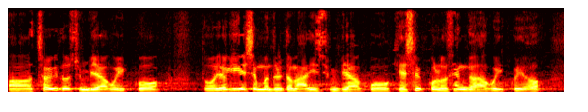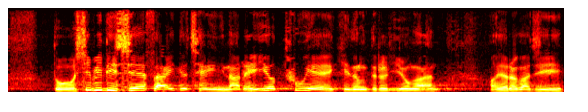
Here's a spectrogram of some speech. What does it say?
어, 저희도 준비하고 있고 또 여기 계신 분들도 많이 준비하고 계실 걸로 생각하고 있고요. 또 CBDC의 사이드 체인이나 레이어 2의 기능들을 이용한 어, 여러 가지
